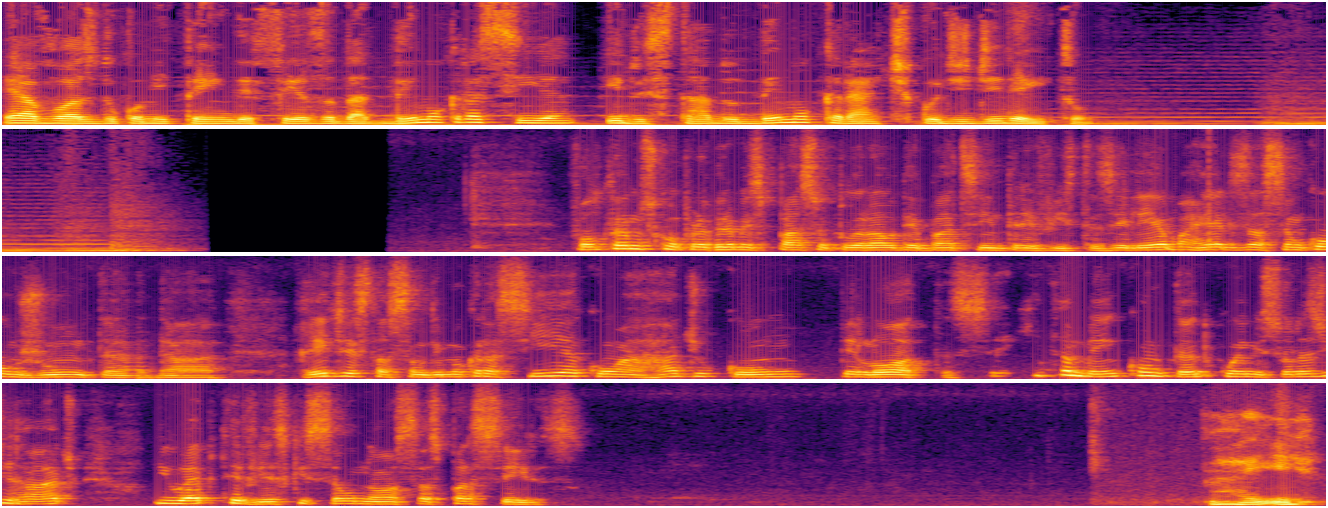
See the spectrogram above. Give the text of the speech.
é a voz do Comitê em Defesa da Democracia e do Estado Democrático de Direito. Voltamos com o programa Espaço Plural Debates e Entrevistas. Ele é uma realização conjunta da Rede Estação Democracia com a Rádio Com Pelotas, e também contando com emissoras de rádio e Web TVs, que são nossas parceiras. Aí.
